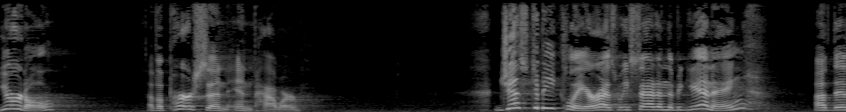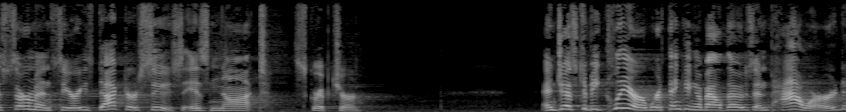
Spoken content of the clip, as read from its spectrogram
Yertle of a person in power. Just to be clear, as we said in the beginning of this sermon series, Dr. Seuss is not Scripture. And just to be clear, we're thinking about those empowered,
